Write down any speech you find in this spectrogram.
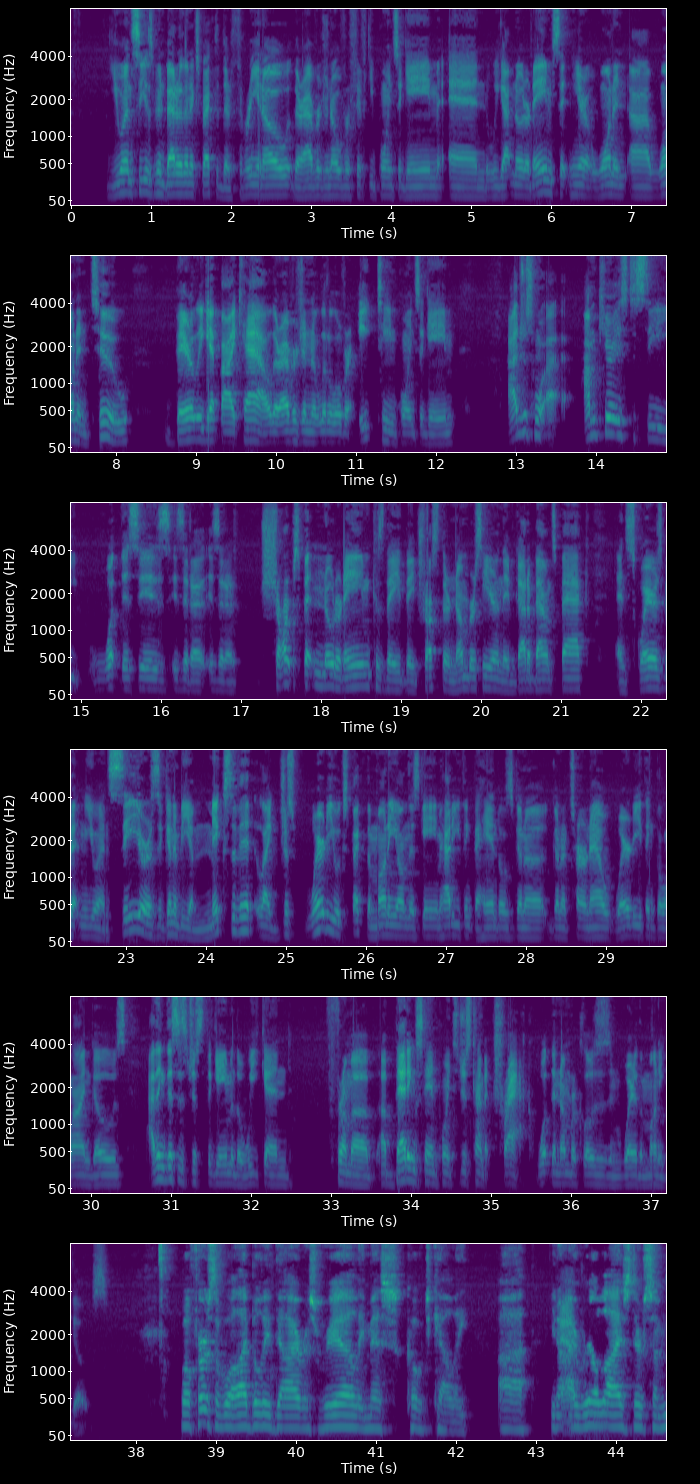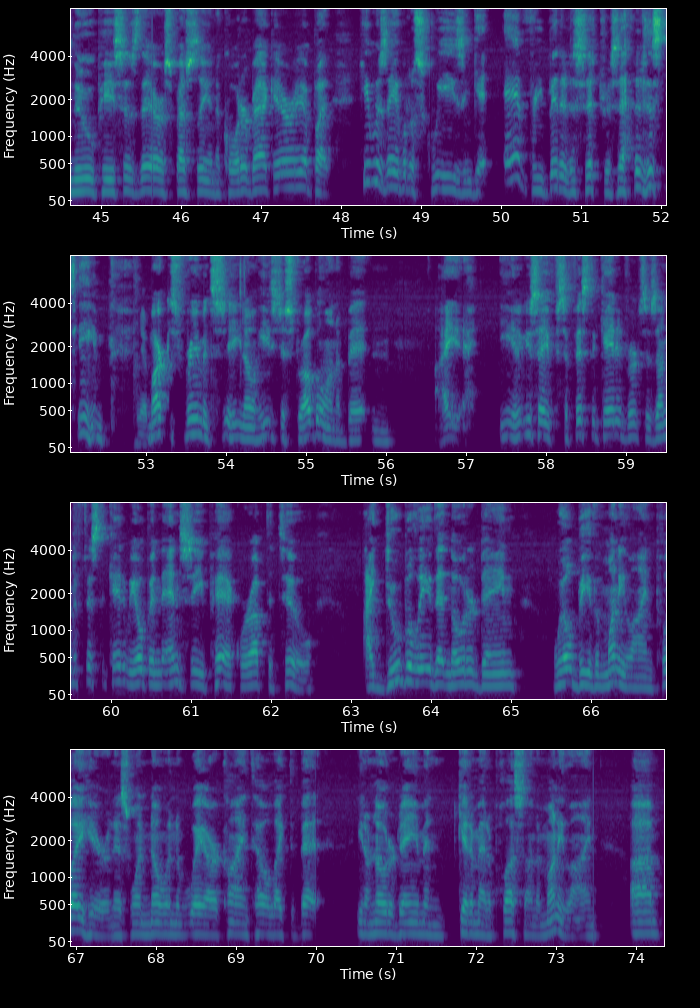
UNC has been better than expected. They're three and zero. Oh. They're averaging over fifty points a game, and we got Notre Dame sitting here at one and uh, one and two, barely get by Cal. They're averaging a little over eighteen points a game. I just want. I'm curious to see what this is. Is it a is it a sharps betting Notre Dame because they they trust their numbers here and they've got to bounce back? And Squares betting UNC, or is it going to be a mix of it? Like, just where do you expect the money on this game? How do you think the handle is gonna gonna turn out? Where do you think the line goes? I think this is just the game of the weekend from a, a betting standpoint to just kind of track what the number closes and where the money goes. Well, first of all, I believe the Irish really miss Coach Kelly. Uh, you know, yeah. I realize there's some new pieces there, especially in the quarterback area, but he was able to squeeze and get every bit of the citrus out of this team. Yep. Marcus Freeman, you know, he's just struggling a bit, and I, you, know, you say sophisticated versus unsophisticated. We opened NC pick, we're up to two. I do believe that Notre Dame will be the money line play here in this one, knowing the way our clientele like to bet you know Notre Dame and get them at a plus on the money line. Um,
